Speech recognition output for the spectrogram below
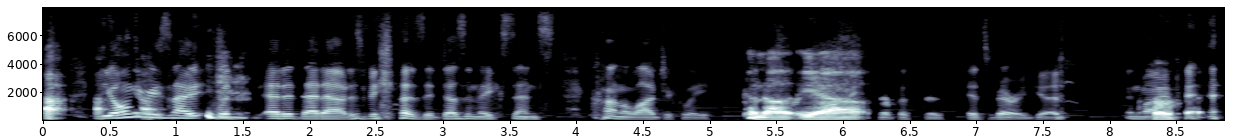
The only reason I would edit that out is because it doesn't make sense chronologically. Yeah, purposes. It's very good, in my Perfect. opinion.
